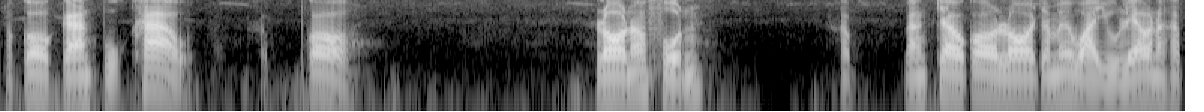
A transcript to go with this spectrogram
แล้วก็การปลูกข้าวครับก็รอน้ำฝนครับบางเจ้าก็รอจะไม่ไหวอยู่แล้วนะครับ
